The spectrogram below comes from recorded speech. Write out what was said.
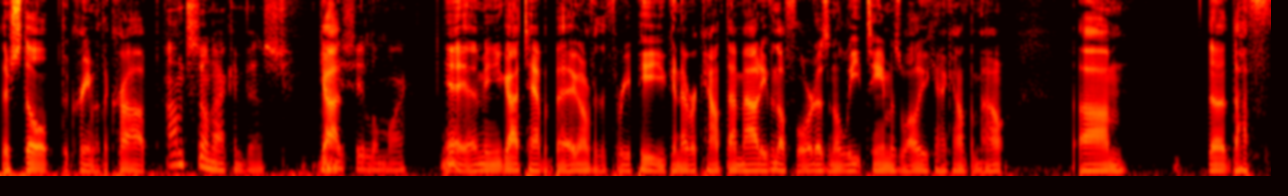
they're still the cream of the crop. I'm still not convinced. Got- Let see a little more. Yeah, yeah, I mean, you got Tampa Bay going for the three P. You can never count them out. Even though Florida's an elite team as well, you can't count them out. Um, the the F-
